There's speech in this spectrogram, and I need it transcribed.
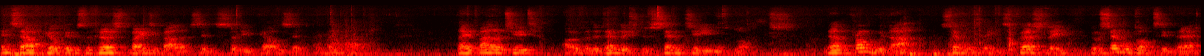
in South Kilburn, it was the first major ballot since Sadiq Khan said they ballot. They balloted over the demolition of 17 blocks. Now the problem with that, several things. Firstly, there were several blocks in there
